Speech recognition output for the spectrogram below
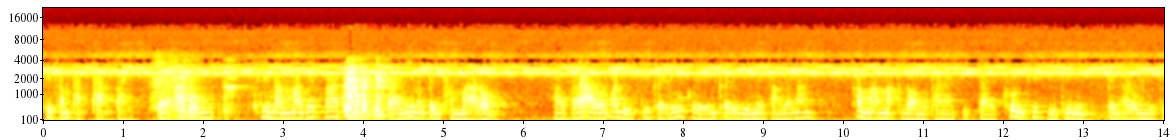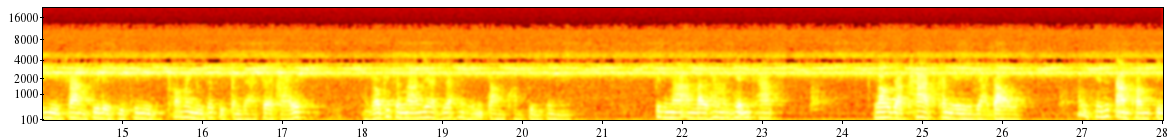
ที่สัมผัสผ่านไป แต่อารมณ์ที่นำมายึดว่าทางจิตใจนี้มันเป็นธรรมารมณ์อาศัยอารมณ์อดีตที่เคยรู้เคยเห็นเคยได้ยินในฟังแล้วนั้นเข้ามาหมักดองอยู่ภายในจิตใจคุ้นคิดอยู่ที่นี่ เป็นอารมณ์อยู่ที่นี่สร้างที่เลสอยู่ที่นี่ เพราะไม่มีสติปัญญาแก้ไขเราพิจารณาแยกแยะให้เห็นตามความจริงเช่นนี้ พิจารณาอะไรให้มันเห็นชัด เราอย่าคาดคะเนอย่าเดา ให้เห็นตามความจริง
